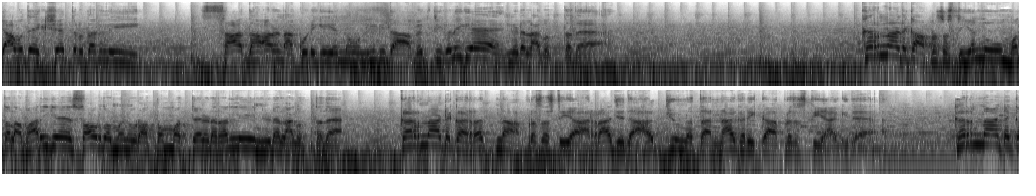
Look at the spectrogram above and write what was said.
ಯಾವುದೇ ಕ್ಷೇತ್ರದಲ್ಲಿ ಸಾಧಾರಣ ಕೊಡುಗೆಯನ್ನು ನೀಡಿದ ವ್ಯಕ್ತಿಗಳಿಗೆ ನೀಡಲಾಗುತ್ತದೆ. ಕರ್ನಾಟಕ ಪ್ರಶಸ್ತಿಯನ್ನು ಮೊದಲ ಬಾರಿಗೆ ಸಾವಿರದ ಒಂಬೈನೂರ ತೊಂಬತ್ತೆರಡರಲ್ಲಿ ನೀಡಲಾಗುತ್ತದೆ. ಕರ್ನಾಟಕ ರತ್ನ ಪ್ರಶಸ್ತಿಯ ರಾಜ್ಯದ ಅತ್ಯುನ್ನತ ನಾಗರಿಕ ಪ್ರಶಸ್ತಿಯಾಗಿದೆ. ಕರ್ನಾಟಕ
